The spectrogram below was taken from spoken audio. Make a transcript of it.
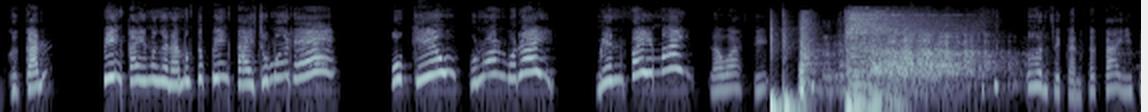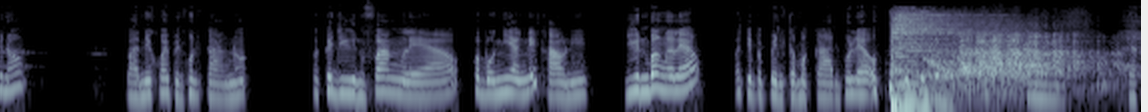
ำคือกัน ปิ้งไก่มึงอะนะมึงก็ปิ้งไตซุมือแท้กูคิวกูนอนบ่ได้เหม็นไฟไหมแล้วว่าสิ เอิ้นใส่กันกะกะอีพี่น้องบ้านนี้ค่อยเป็นคนกลางเนาะค่อยก็ยืนฟังแล้วค่อยบ่เงียงได้ข่าวนี้ ยืนเบิ่งแล้วแล้วว่าจะไปเป็นกรรมการพู้นแล้ว อืมอยาก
